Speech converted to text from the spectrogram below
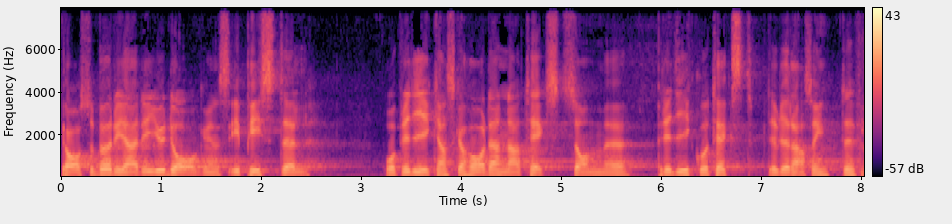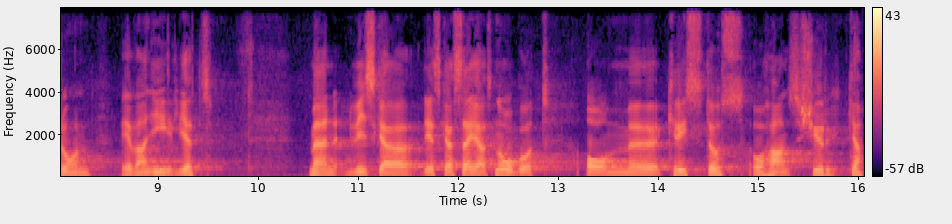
Ja, så började ju dagens epistel och predikan ska ha denna text som eh, predikotext. Det blir alltså inte från evangeliet. Men vi ska, det ska sägas något om eh, Kristus och hans kyrka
